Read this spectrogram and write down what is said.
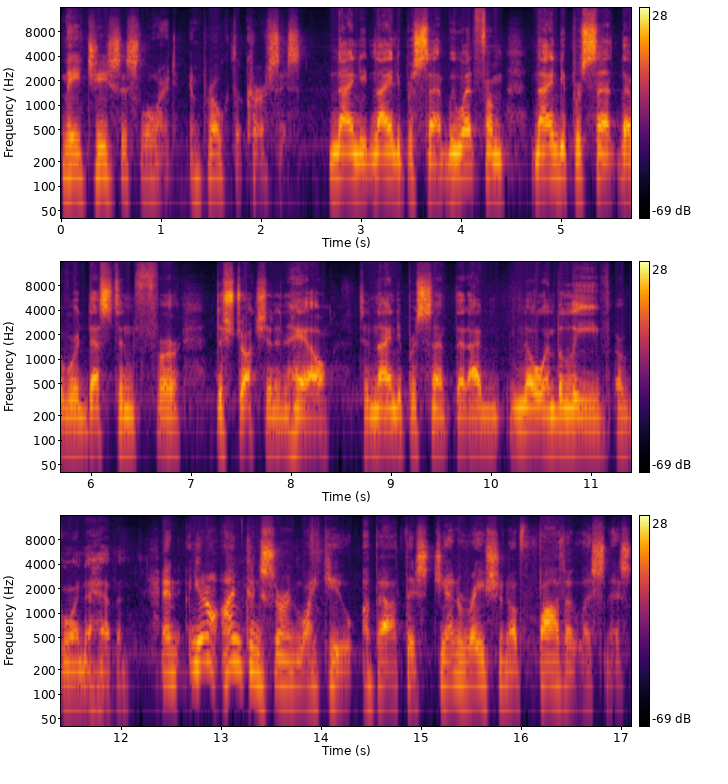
made Jesus Lord and broke the curses? 90, 90%. We went from 90% that were destined for destruction in hell to 90% that I know and believe are going to heaven. And, you know, I'm concerned like you about this generation of fatherlessness.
